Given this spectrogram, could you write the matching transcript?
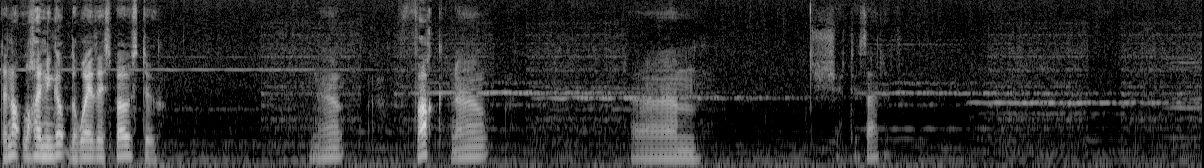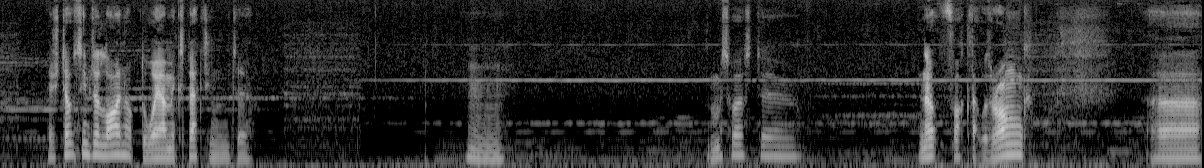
They're not lining up the way they're supposed to. No. Fuck, no. Um... Shit, is that it? They just don't seem to line up the way I'm expecting them to. Hmm. Am I supposed to... No, fuck, that was wrong. Uh...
